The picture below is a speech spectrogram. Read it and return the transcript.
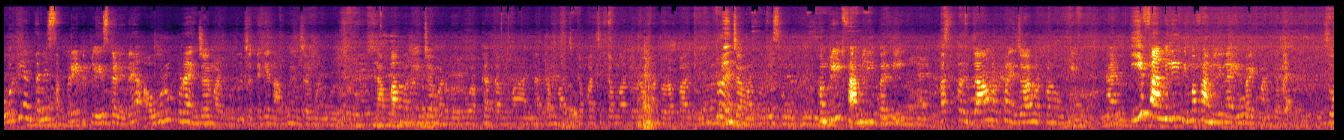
ಅವ್ರಿಗೆ ಅಂತಾನೆ ಸಪ್ರೇಟ್ ಪ್ಲೇಸ್ಗಳಿದೆ ಅವರು ಕೂಡ ಎಂಜಾಯ್ ಮಾಡ್ಬೋದು. ಜೊತೆಗೆ ನಾವು ಎಂಜಾಯ್ ನಮ್ಮ ಅಪ್ಪ, ಅಮ್ಮನೂ ಎಂಜಾಯ್ ಮಾಡ್ಬೋದು. ಅಕ್ಕ ತಮ್ಮ ಅಣ್ಣ ತಮ್ಮ ಚಿಕ್ಕಪ್ಪ ಚಿಕ್ಕಮ್ಮ ದೊಡ್ಡಮ್ಮ ದೊಡ್ಡಪ್ಪ ಎಲ್ಲರೂ ಎಂಜಾಯ್ ಮಾಡ್ಕೊಂಡು ಸೊ ಕಂಪ್ಲೀಟ್ ಫ್ಯಾಮಿಲಿ ಬನ್ನಿ ಮಸ್ತ್ ಮಜಾ ಮಾಡ್ಕೊಂಡು ಎಂಜಾಯ್ ಮಾಡ್ಕೊಂಡು ಹೋಗಿ ಆ್ಯಂಡ್ ಈ ಫ್ಯಾಮಿಲಿ ನಿಮ್ಮ ಫ್ಯಾಮಿಲಿನ ಇನ್ವೈಟ್ ಮಾಡ್ತೇವೆ so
